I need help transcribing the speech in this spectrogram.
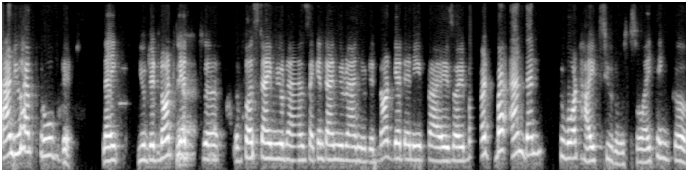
and you have proved it. Like you did not Yeah. get uh, the first time you ran, second time you ran, you did not get any prize or but but and then to what heights you rose. So I think uh,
